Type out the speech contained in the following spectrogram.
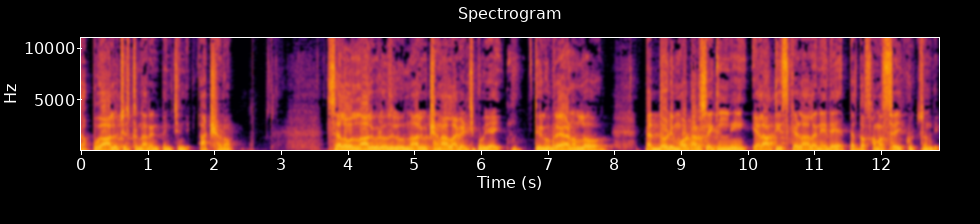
తప్పుగా ఆలోచిస్తున్నారనిపించింది ఆ క్షణం. సెలవులు నాలుగు రోజులు నాలుగు క్షణాలా గడిచిపోయాయి. తిరుగు ప్రయాణంలో పెద్దోడి మోటార్ సైకిల్ని ఎలా తీసుకెళ్ళాలనేదే పెద్ద సమస్య అయి కూర్చుంది.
